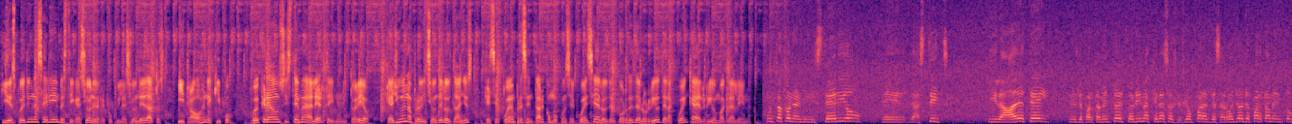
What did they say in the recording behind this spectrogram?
y después de una serie de investigaciones, recopilación de datos y trabajo en equipo, fue creado un sistema de alerta y monitoreo que ayuda en la prevención de los daños que se pueden presentar como consecuencia de los desbordes de los ríos de la cuenca del río Magdalena. Junto con el Ministerio de las TIC y la ADT en el Departamento del Tolima, que es la Asociación para el Desarrollo del Departamento,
